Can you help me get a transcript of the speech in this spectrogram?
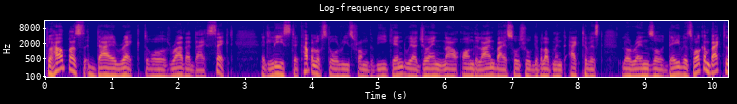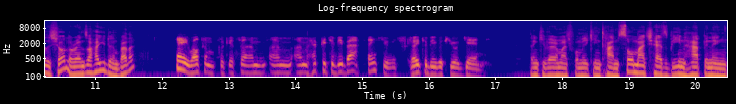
to help us direct or rather dissect at least a couple of stories from the weekend, we are joined now on the line by social development activist Lorenzo Davids. Welcome back to the show, Lorenzo. How are you doing, brother? Hey, welcome, Koketso. I'm, I'm, I'm happy to be back. Thank you. It's great to be with you again. Thank you very much for making time. So much has been happening,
